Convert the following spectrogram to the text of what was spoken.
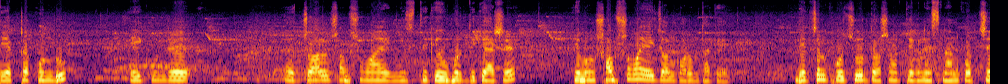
এই একটা কুণ্ডু। এই কুণ্ডে জল সবসময় নিচ থেকে উপর দিকে আসে এবং সব সময় এই জল গরম থাকে। দেখছেন, প্রচুর দর্শনার্থী এখানে স্নান করছে।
